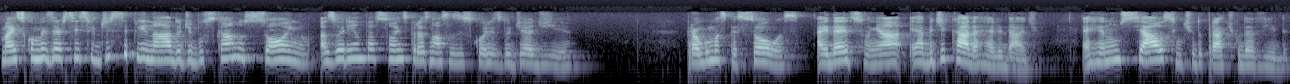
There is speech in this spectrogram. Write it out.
mas como exercício disciplinado de buscar no sonho as orientações para as nossas escolhas do dia a dia. Para algumas pessoas, a ideia de sonhar é abdicar da realidade, é renunciar ao sentido prático da vida.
